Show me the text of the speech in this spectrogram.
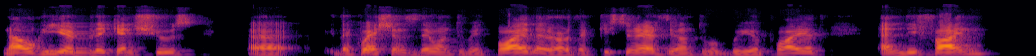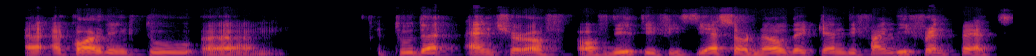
Now here they can choose uh, the questions they want to be applied or the questionnaires they want to be applied and define uh, according to um, to the answer of, of it, if it's yes or no, they can define different paths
